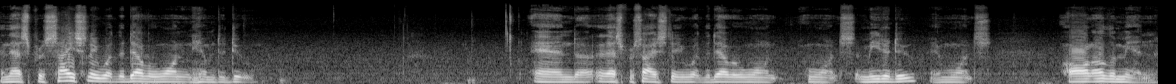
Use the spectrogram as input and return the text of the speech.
And that's precisely what the devil wanted him to do. And uh, that's precisely what the devil want, wants me to do and wants all other men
